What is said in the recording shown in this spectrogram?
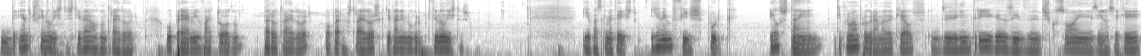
de, entre os finalistas, tiver algum traidor, o prémio vai todo para o traidor ou para os traidores que estiverem no grupo de finalistas. E basicamente é isto. E é mesmo fixe porque eles têm, tipo, não é um programa daqueles de intrigas e de discussões e não sei o quê.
